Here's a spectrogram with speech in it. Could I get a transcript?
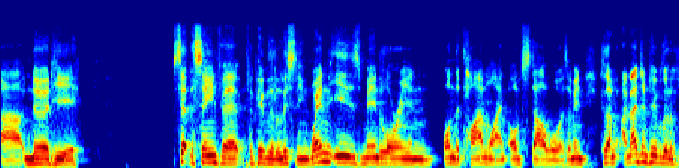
uh, nerd here. Set the scene for for people that are listening. When is Mandalorian on the timeline of Star Wars? I mean, because I imagine people that have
